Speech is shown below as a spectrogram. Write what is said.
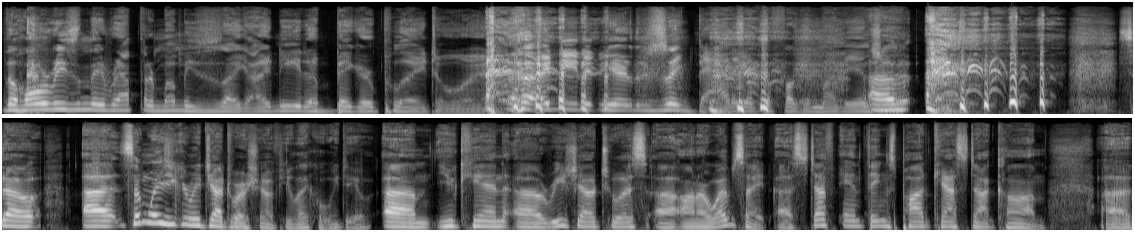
The whole reason they wrap their mummies is like, I need a bigger play toy. I need it here. They're just like batting at the fucking mummy and shit. Um, So, uh, some ways you can reach out to our show if you like what we do. Um, you can uh, reach out to us uh, on our website, uh, stuffandthingspodcast.com. Uh,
